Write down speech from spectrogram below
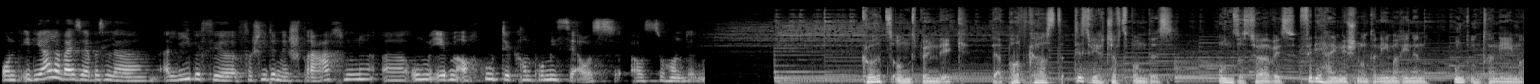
und idealerweise ein bisschen eine Liebe für verschiedene Sprachen, äh, um eben auch gute Kompromisse aus, auszuhandeln. Kurz und bündig, der Podcast des Wirtschaftsbundes. Unser Service für die heimischen Unternehmerinnen und Unternehmer.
